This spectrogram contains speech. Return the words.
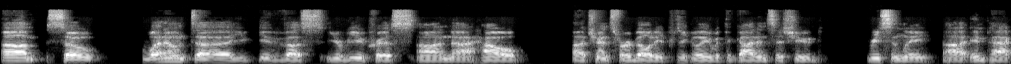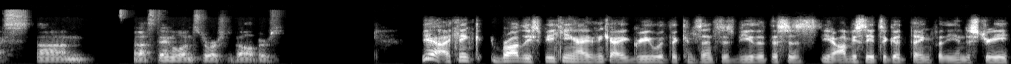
Um, so why don't uh, you give us your view, Chris, on uh, how uh, transferability, particularly with the guidance issued recently, uh, impacts um, uh, standalone storage developers? Yeah, I think broadly speaking, I think I agree with the consensus view that this is, you know, obviously it's a good thing for the industry.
